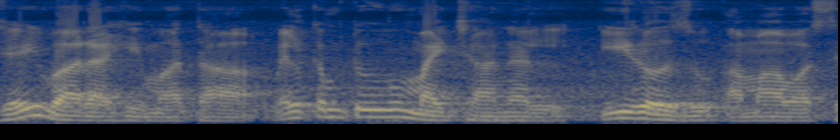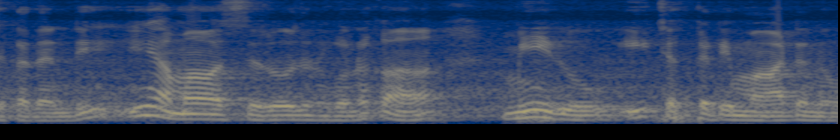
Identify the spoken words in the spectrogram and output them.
జై వారాహి మాత. Welcome to my channel. ఈరోజు అమావాస్య కదండి. ఈ అమావాస్య రోజున కనుక మీరు ఈ చక్కటి మాటను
